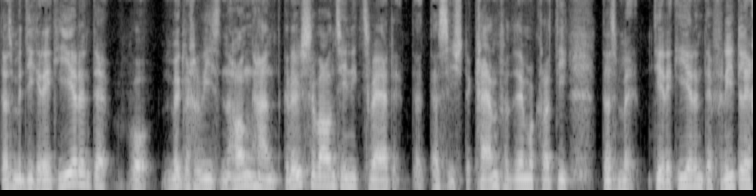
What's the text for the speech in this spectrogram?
dass man die Regierenden, die möglicherweise einen Hang haben, grösser wahnsinnig zu werden, das ist der Kern der Demokratie, dass man die Regierenden friedlich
